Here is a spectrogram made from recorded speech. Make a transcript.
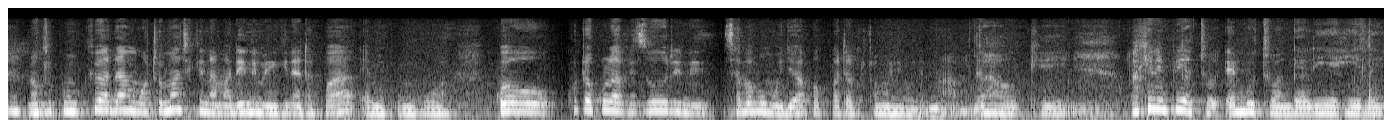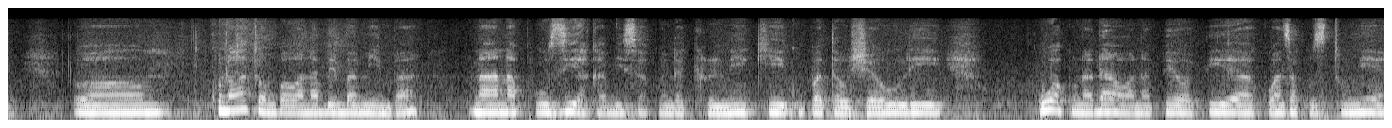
mm. na ukipungukiwa damu automatic na madini mengine yatakuwa yamepungua. Kwa hiyo kutokula vizuri ni sababu mojawapo wapo kupata mtoto mwenye ulemavu. Ah, okay. Lakini pia tu, hebu tuangalie hili. Um, kuna watu ambao wanabeba mimba na anapuuzia kabisa kwenda kliniki kupata ushauri. Huwa kuna dawa wanapewa pia kuanza kuzitumia.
